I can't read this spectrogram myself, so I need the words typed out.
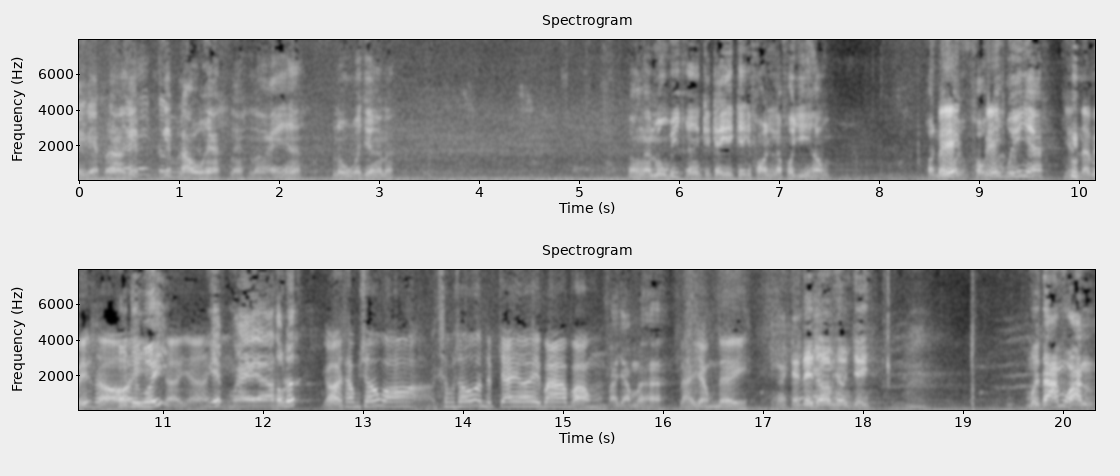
ghép à, ghép ghép lâu ha. Nè nó ấy ha. Nu quá chưa nè. Còn anh muốn biết à, cái cây cái phôi này là phôi gì không này Biết, phôi, phôi biết. tứ quý nha. Nhìn là biết rồi. Tứ quý. Trời ơi. Ghép mai à, thủ đức. Rồi thông số bo thông số anh đẹp trai ơi ba vòng. Ba dòng nữa hả? Ba vòng đi. Cây đế đơm hả anh chị? Ừ. 18 của anh.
